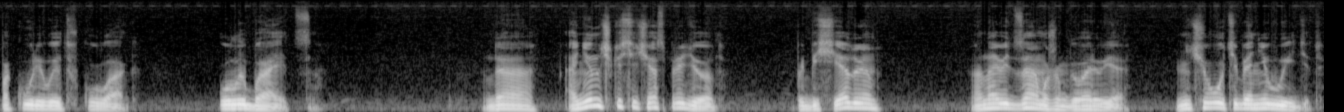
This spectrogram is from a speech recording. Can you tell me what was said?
покуривает в кулак. Улыбается. Да, а Ниночка сейчас придет. Побеседуем. Она ведь замужем, говорю я. Ничего у тебя не выйдет.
